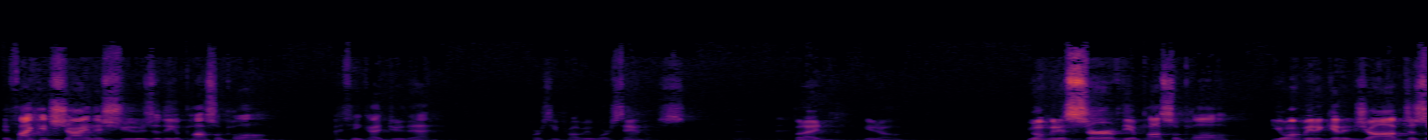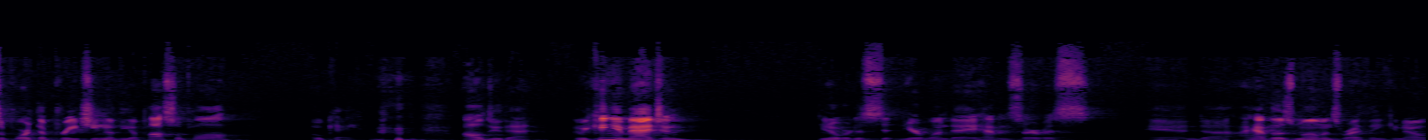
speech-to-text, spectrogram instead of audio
if I could shine the shoes of the Apostle Paul, I think I'd do that. Of course, he probably wore sandals. But I'd, you know, you want me to serve the Apostle Paul? You want me to get a job to support the preaching of the Apostle Paul? Okay, I'll do that. I mean, can you imagine? You know, we're just sitting here one day having service, and uh, I have those moments where I think, you know,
